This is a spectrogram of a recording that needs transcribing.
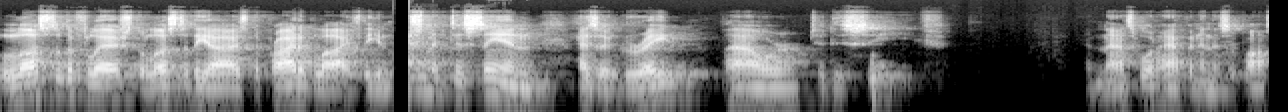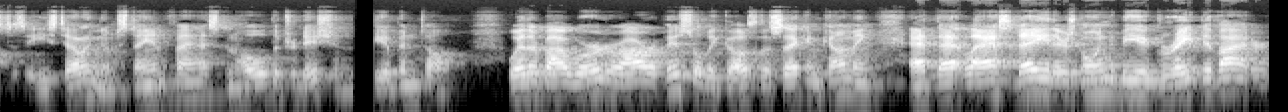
lust of the flesh, the lust of the eyes, the pride of life, the enticement to sin has a great power to deceive. And that's what happened in this apostasy. He's telling them, stand fast and hold the tradition you have been taught, whether by word or our epistle, because the second coming at that last day, there's going to be a great divider.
